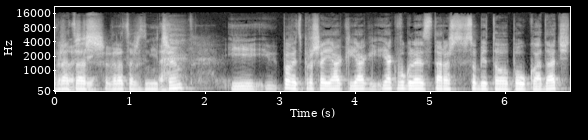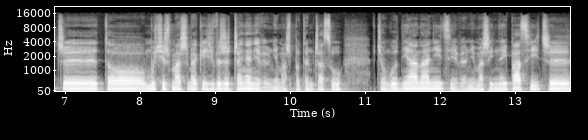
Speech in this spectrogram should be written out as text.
wracasz, wracasz z niczym. I powiedz proszę, jak, jak, jak w ogóle starasz sobie to poukładać? Czy to musisz, masz jakieś wyżyczenia? Nie wiem, nie masz potem czasu w ciągu dnia na nic, nie wiem, nie masz innej pasji? Czy,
